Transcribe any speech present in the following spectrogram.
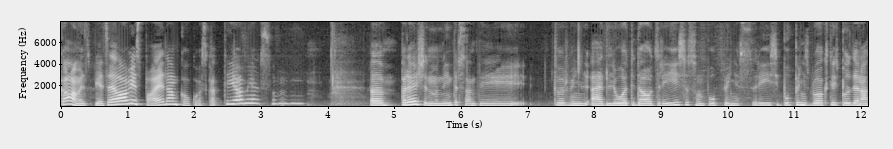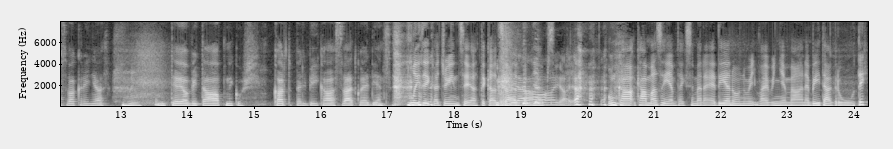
Kā mēs piecēlāmies, paēdām, kaut ko skatījāmies. Un, uh, par ēšanu man interesanti. Tur viņi ēd ļoti daudz rīsus un pupiņas. Rīsi, pupiņas, brokastīs, pusdienās, vakariņās. Mm -hmm. Tie jau bija tā apnikuši kartupeļi bija kā svētku ēdiens. Līdzīgi kā džins, ja tā kā svētku apģērbs. jā, jā, jā. un kā, kā mazajiem, teiksim, ar ēdienu, un vai viņiem nebija tā grūti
